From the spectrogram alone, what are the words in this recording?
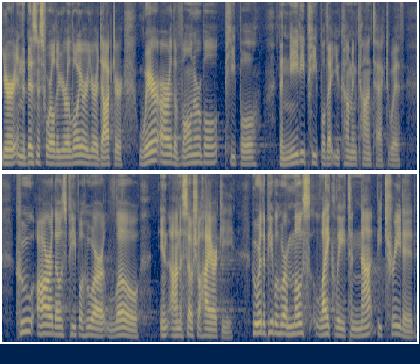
you're in the business world, or you're a lawyer, or you're a doctor. Where are the vulnerable people, the needy people that you come in contact with? Who are those people who are low in, on the social hierarchy? Who are the people who are most likely to not be treated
